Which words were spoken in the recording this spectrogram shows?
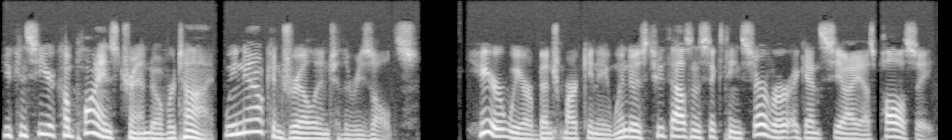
you can see your compliance trend over time. We now can drill into the results. Here we are benchmarking a Windows 2016 server against CIS policy.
